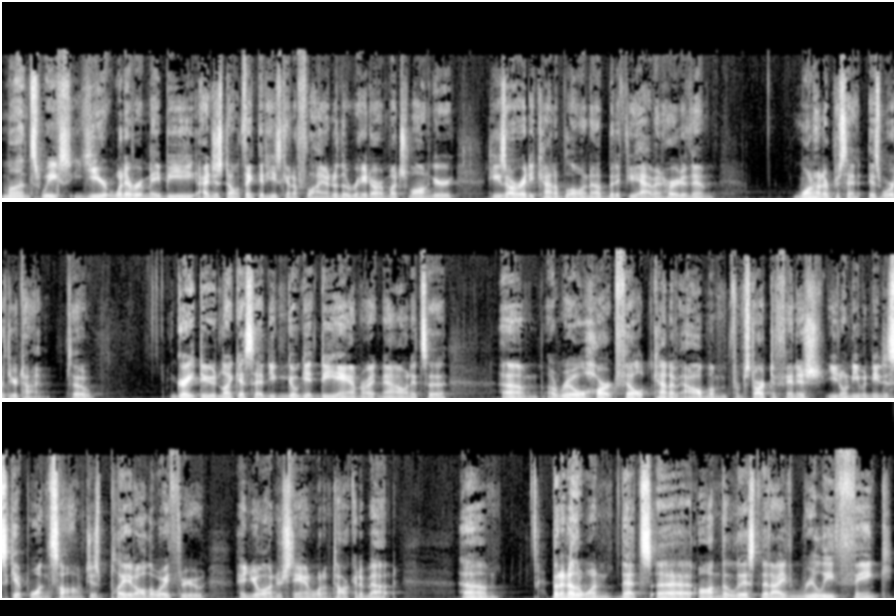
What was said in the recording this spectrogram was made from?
months, weeks, year, whatever it may be, I just don't think that he's going to fly under the radar much longer. He's already kind of blowing up, but if you haven't heard of him, 100% is worth your time. So great dude. Like I said, you can go get DeAnn right now, and it's a um, a real heartfelt kind of album from start to finish. You don't even need to skip one song; just play it all the way through, and you'll understand what I'm talking about. Um, but another one that's uh, on the list that I really think,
